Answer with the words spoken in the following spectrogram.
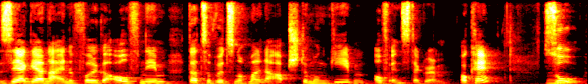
sehr gerne eine Folge aufnehmen. Dazu wird es nochmal eine Abstimmung geben auf Instagram. Instagram. Okay? So,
